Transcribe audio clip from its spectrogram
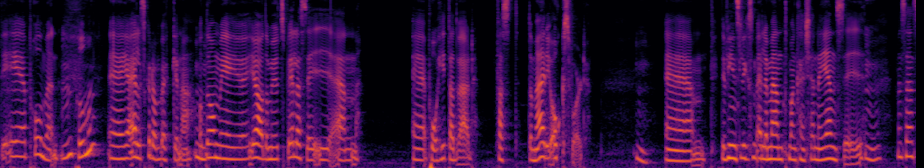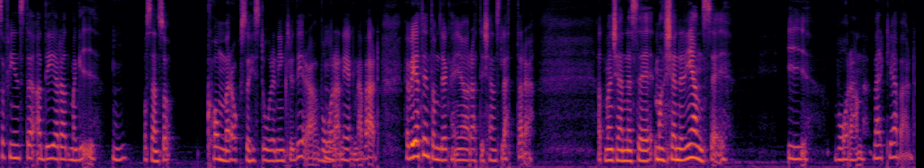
Det är Pullman. Mm, Pullman. Eh, jag älskar de böckerna. Och de är ju, ja de utspelar sig i en eh, påhittad värld. Fast de är i Oxford. Mm. Ehm, det finns liksom element man kan känna igen sig i. Mm. Men sen så finns det adderad magi. Mm. Och sen så kommer också historien inkludera våran egna värld. Jag vet inte om det kan göra att det känns lättare. Att man känner, sig, man känner igen sig i våran verkliga värld.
